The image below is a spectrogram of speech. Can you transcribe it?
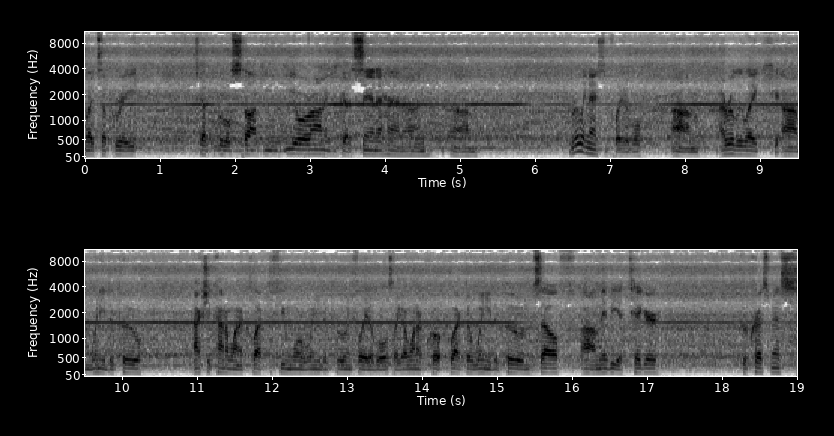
lights up great. He's got the little stocking Eeyore on, and he's got a Santa hat on. Um, really nice inflatable. Um, I really like um, Winnie the Pooh. I actually kind of want to collect a few more Winnie the Pooh inflatables. Like I want to collect a Winnie the Pooh himself, uh, maybe a Tigger for Christmas.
